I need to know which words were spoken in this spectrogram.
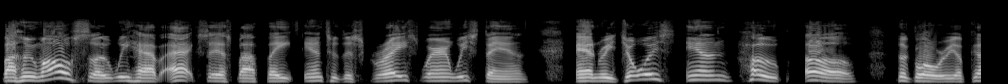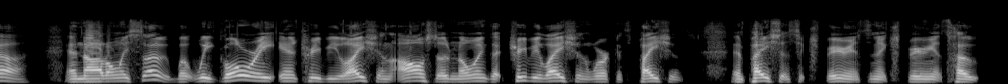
by whom also we have access by faith into this grace wherein we stand, and rejoice in hope of the glory of God. And not only so, but we glory in tribulation also, knowing that tribulation worketh patience, and patience experience, and experience hope.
